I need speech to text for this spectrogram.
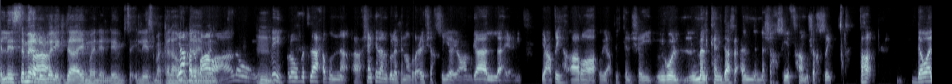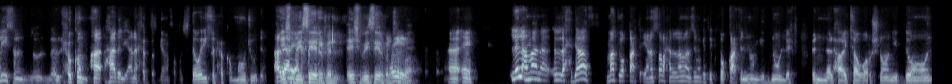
اللي يستمع ف- له الملك دائما اللي يمس- اللي يسمع كلامه ياخذ دائما باراء لو. إيه لو بتلاحظ انه عشان كذا أنا أقول لك إنه ضعيف شخصية يوم قال له يعني يعطيه آراء ويعطيه كل شيء ويقول الملك كان يدافع عنه إنه شخص يفهم وشخصي ف دواليس ال- الحكم ه- هذا اللي أنا أحبه في Game of دواليس الحكم موجودة هذا إيش يعني بيصير في ال... إيش بيصير في إيه. الخفاء؟ آه إيه للأمانة الأحداث ما توقعت يعني صراحة للامانه زي ما قلت لك توقعت إنهم يبنون لك إن الهاي تاور شلون يبدون.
